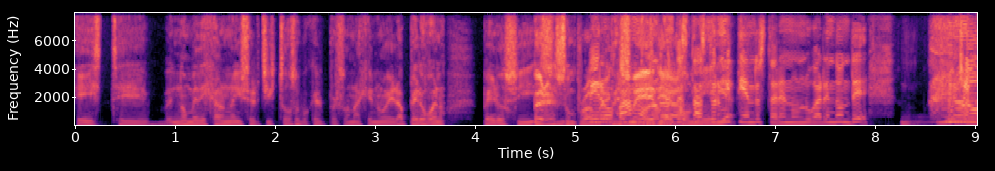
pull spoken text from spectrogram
Este, no me dejaron ahí ser chistoso porque el personaje no era, pero bueno, pero sí. Pero sí. es un programa Pero de vamos, comedia. te de estás comedia. permitiendo estar en un lugar en donde Mucha no,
